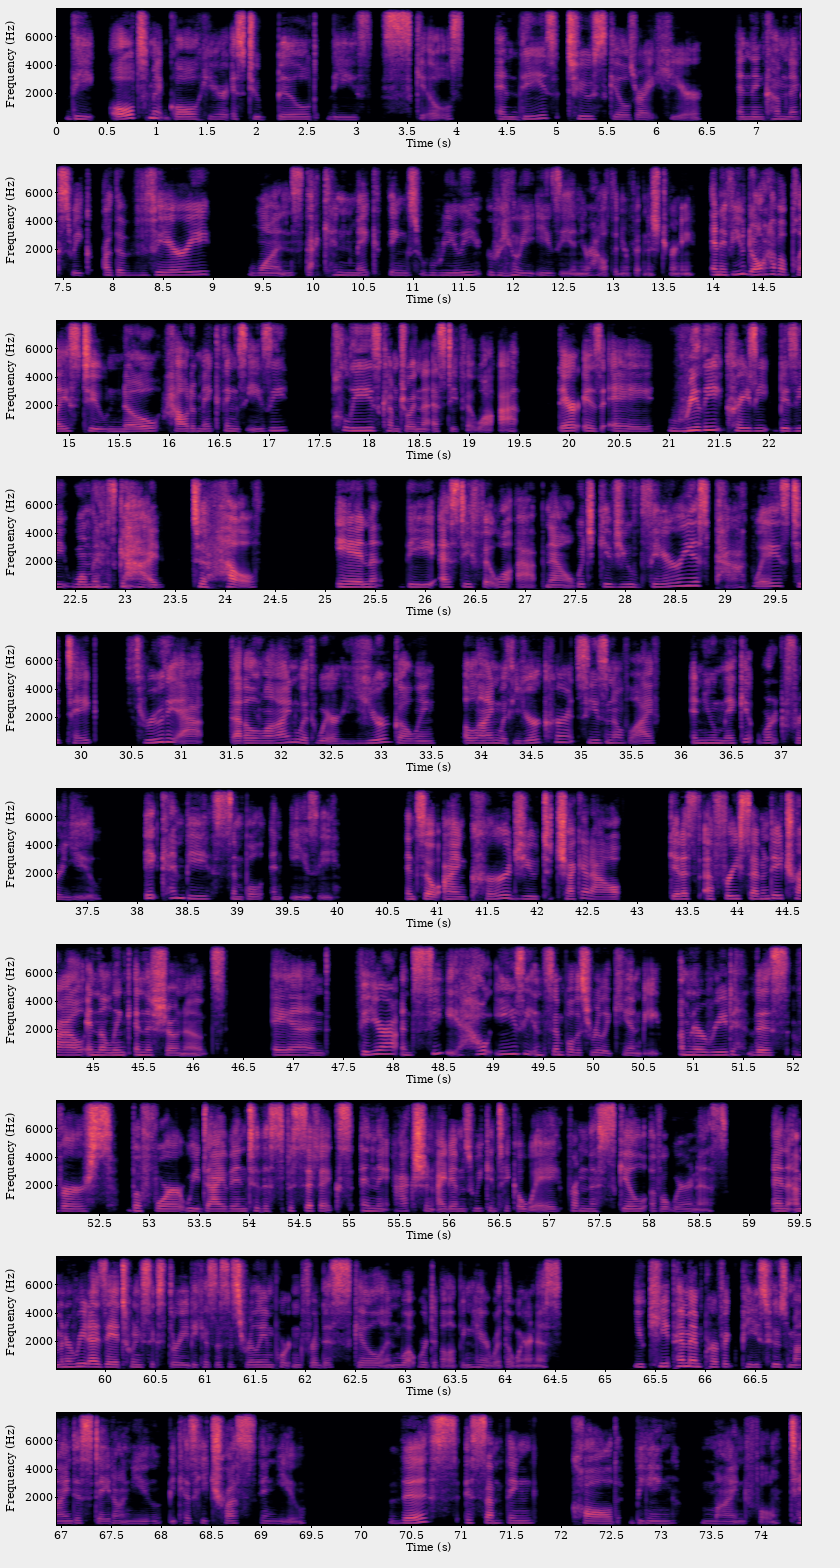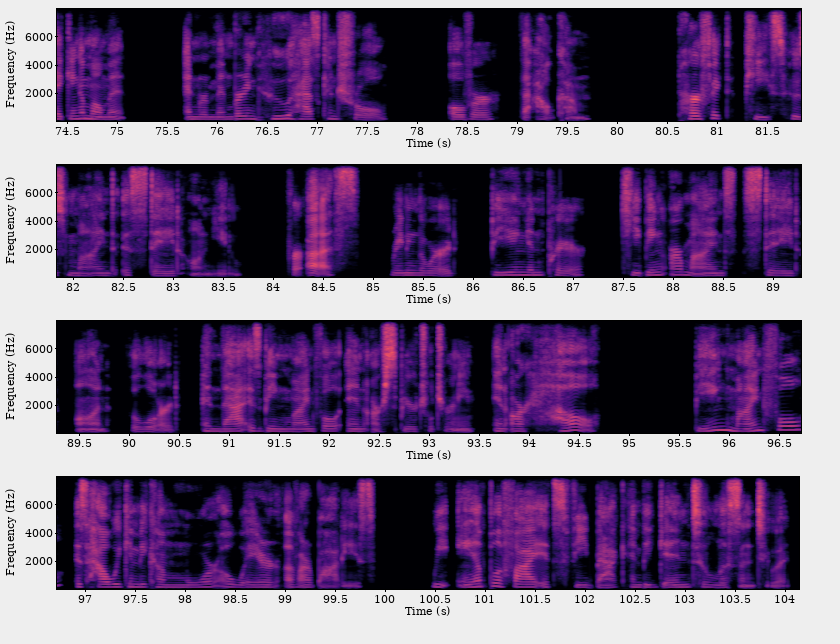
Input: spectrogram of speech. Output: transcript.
the ultimate goal here is to build these skills. And these two skills right here, and then come next week, are the very ones that can make things really, really easy in your health and your fitness journey. And if you don't have a place to know how to make things easy, please come join the SD Fitwell app. There is a really crazy busy woman's guide to health in the SD Fitwell app now, which gives you various pathways to take through the app that align with where you're going align with your current season of life, and you make it work for you. It can be simple and easy. And so I encourage you to check it out, get us a free seven day trial in the link in the show notes, and figure out and see how easy and simple this really can be. I'm going to read this verse before we dive into the specifics and the action items we can take away from the skill of awareness. And I'm going to read Isaiah 26 3 because this is really important for this skill and what we're developing here with awareness. You keep him in perfect peace whose mind is stayed on you because he trusts in you. This is something called being mindful, taking a moment and remembering who has control over the outcome. Perfect peace whose mind is stayed on you. For us, reading the word, being in prayer, keeping our minds stayed on the Lord. And that is being mindful in our spiritual journey, in our health. Being mindful is how we can become more aware of our bodies. we amplify its feedback and begin to listen to it.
